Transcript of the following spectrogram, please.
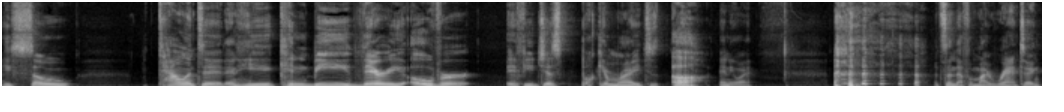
he's so talented and he can be very over if you just book him right. Just uh anyway. That's enough of my ranting.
